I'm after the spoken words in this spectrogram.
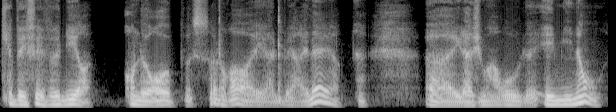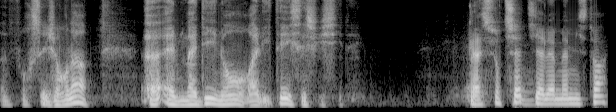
qui avait fait venir en Europe Sonra et Albert Heller. Euh, il a joué un rôle éminent pour ces gens-là. Euh, elle m'a dit non, en réalité, il s'est suicidé. Là, sur chat, il y a la même histoire.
